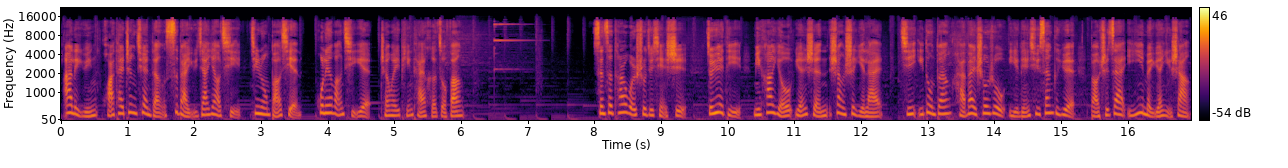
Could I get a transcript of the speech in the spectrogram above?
阿里云、华泰证券等四百余家药企、金融保险、互联网企业成为平台合作方。Sensor Tower 数据显示，九月底米哈游《原神》上市以来，其移动端海外收入已连续三个月保持在一亿美元以上。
